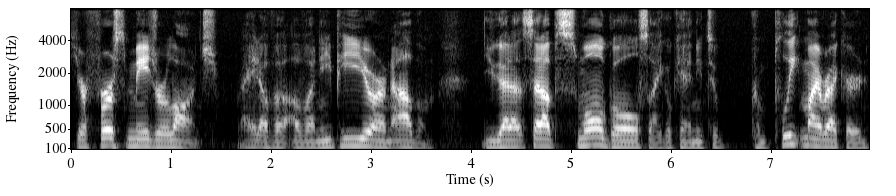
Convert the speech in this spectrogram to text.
your first major launch, right, of a, of an EP or an album, you gotta set up small goals like, okay, I need to complete my record,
